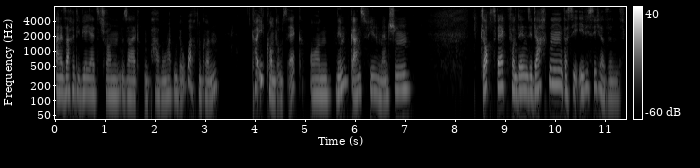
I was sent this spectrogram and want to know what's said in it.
Eine Sache, die wir jetzt schon seit ein paar Monaten beobachten können. KI kommt ums Eck und nimmt ganz vielen Menschen Jobs weg, von denen sie dachten, dass sie ewig sicher sind.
